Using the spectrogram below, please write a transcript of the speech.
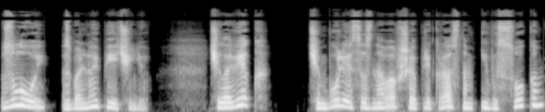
злой, с больной печенью. Человек, чем более сознававший о прекрасном и высоком,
